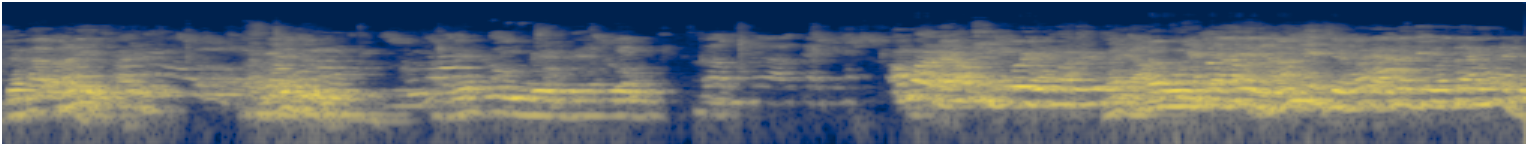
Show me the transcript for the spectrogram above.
જગા ઘણી બેડરૂમ બે બેડરૂમ અમારે આવું કોઈ અમારે આવું એટલે નાની છે ભાઈ આનાથી વધારે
